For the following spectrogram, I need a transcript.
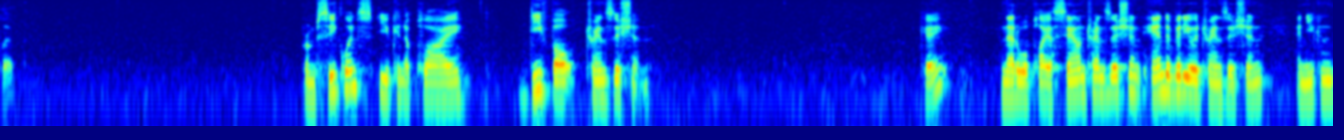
clip. From sequence, you can apply default transition. Okay, and that will apply a sound transition and a video transition, and you can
